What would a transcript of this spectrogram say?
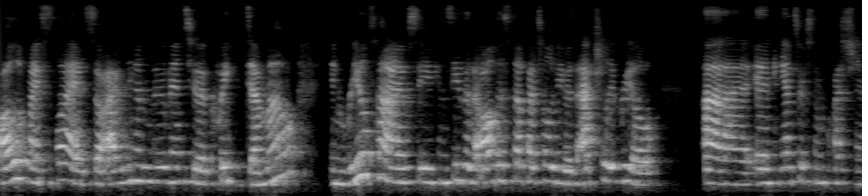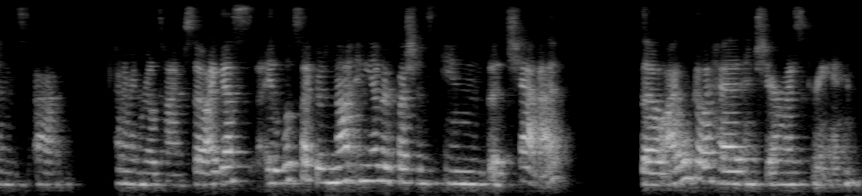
all of my slides. So I'm going to move into a quick demo in real time so you can see that all this stuff I told you is actually real uh, and answer some questions um, kind of in real time. So I guess it looks like there's not any other questions in the chat. So I will go ahead and share my screen.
